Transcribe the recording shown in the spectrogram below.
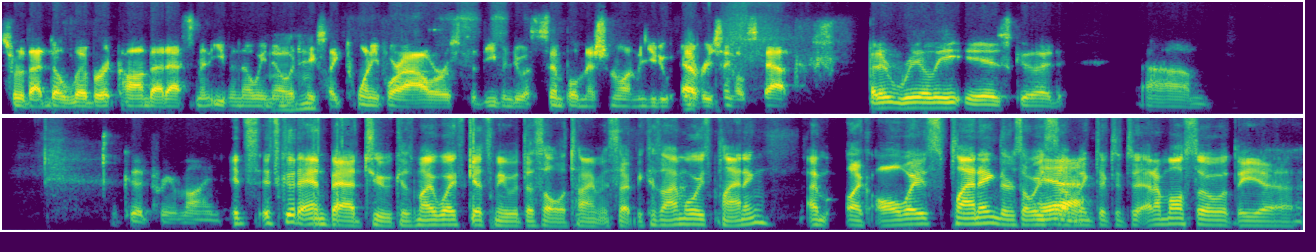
sort of that deliberate combat estimate, even though we know mm-hmm. it takes like 24 hours to even do a simple mission one when you do every single step. But it really is good. Um, good for your mind. It's it's good and bad too, because my wife gets me with this all the time. Is that because I'm always planning? I'm like always planning. There's always yeah. something to, to, and I'm also the uh,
